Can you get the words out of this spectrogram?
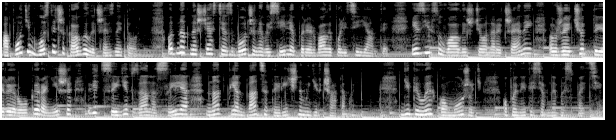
А потім гости чекав величезний торт. Однак, на щастя, збочене весілля перервали поліціянти і з'ясували, що наречений вже 4 роки раніше відсидів за насилля над 15-річними дівчатами. Діти легко можуть опинитися в небезпеці.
